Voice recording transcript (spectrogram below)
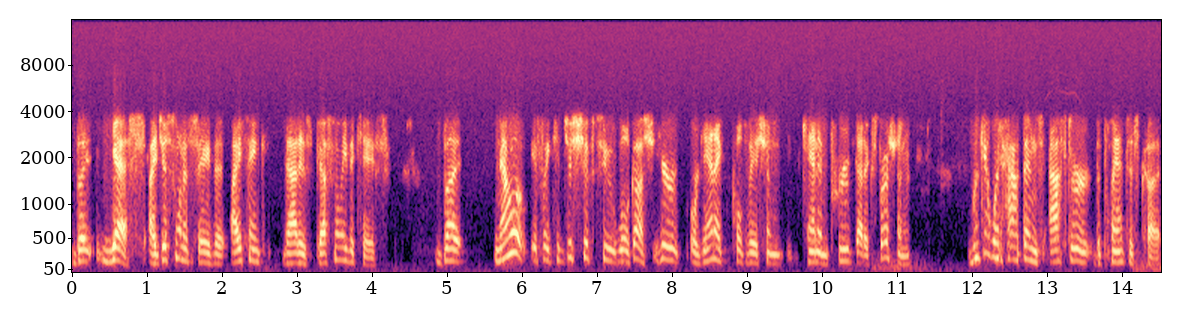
but yes, I just want to say that I think that is definitely the case. But now, if I could just shift to, well, gosh, here organic cultivation can improve that expression look at what happens after the plant is cut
